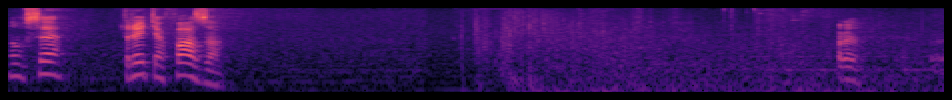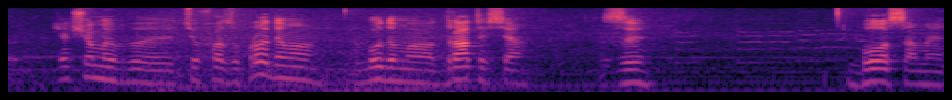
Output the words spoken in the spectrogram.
Ну все, третя фаза. Якщо ми в цю фазу пройдемо, будемо дратися з босами.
